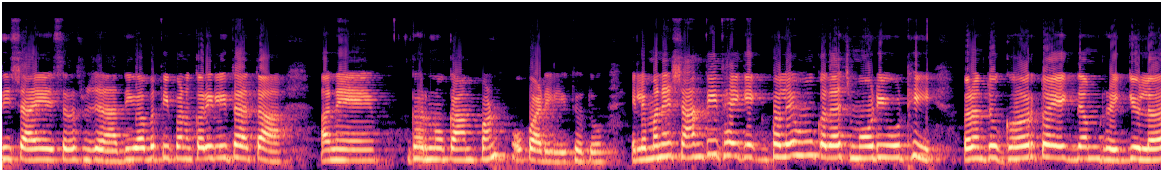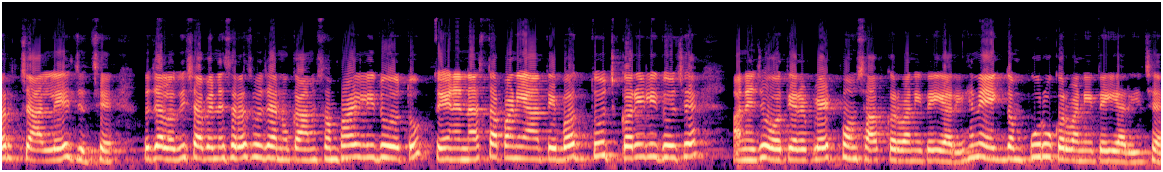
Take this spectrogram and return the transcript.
દિશાએ સરસ મજાના દીવાબત્તી પણ કરી લીધા હતા અને ઘરનું કામ પણ ઉપાડી લીધું હતું. એટલે મને શાંતિ થઈ કે ભલે હું કદાચ મોડી ઉઠી, પરંતુ ઘર તો એકદમ રેગ્યુલર ચાલે જ છે. તો ચાલો દિશાબેને સરસ મજાનું કામ સંભાળી લીધું હતું. તો એને નાસ્તા પાણી આ તે બધું જ કરી લીધું છે. અને જો અત્યારે પ્લેટફોર્મ સાફ કરવાની તૈયારી હે ને, એકદમ પૂરું કરવાની તૈયારી છે,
